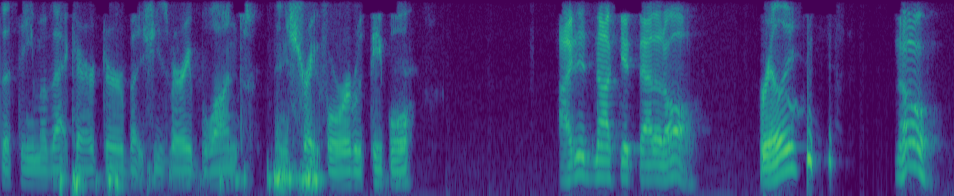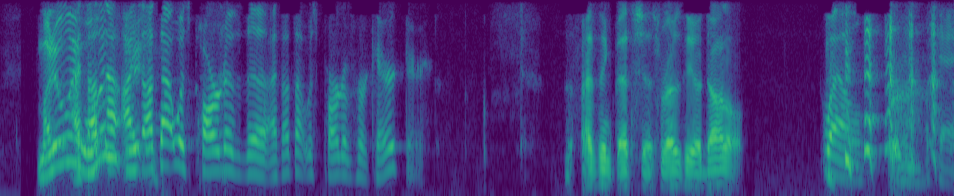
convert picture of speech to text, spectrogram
the theme of that character. But she's very blunt and straightforward with people. I did not get that at all. Really? No, my only I thought one. that, I thought that was part of the I thought that was part of her character. I think that's just Rosie O'Donnell. Well, okay,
